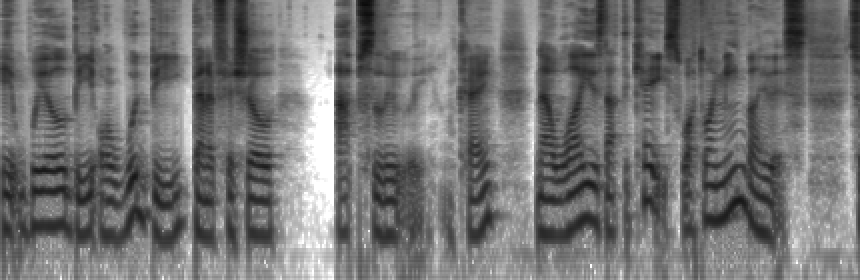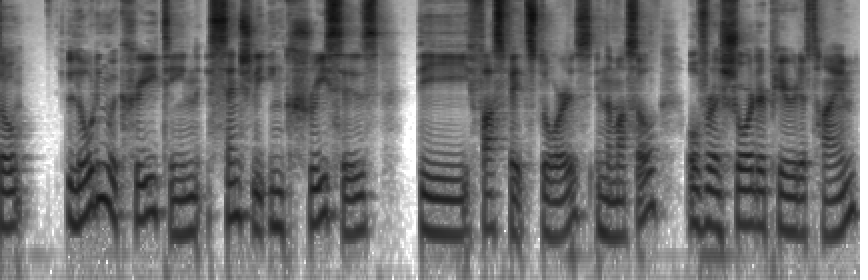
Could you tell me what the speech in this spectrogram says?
it will be or would be beneficial absolutely. Okay. Now, why is that the case? What do I mean by this? So, loading with creatine essentially increases the phosphate stores in the muscle over a shorter period of time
